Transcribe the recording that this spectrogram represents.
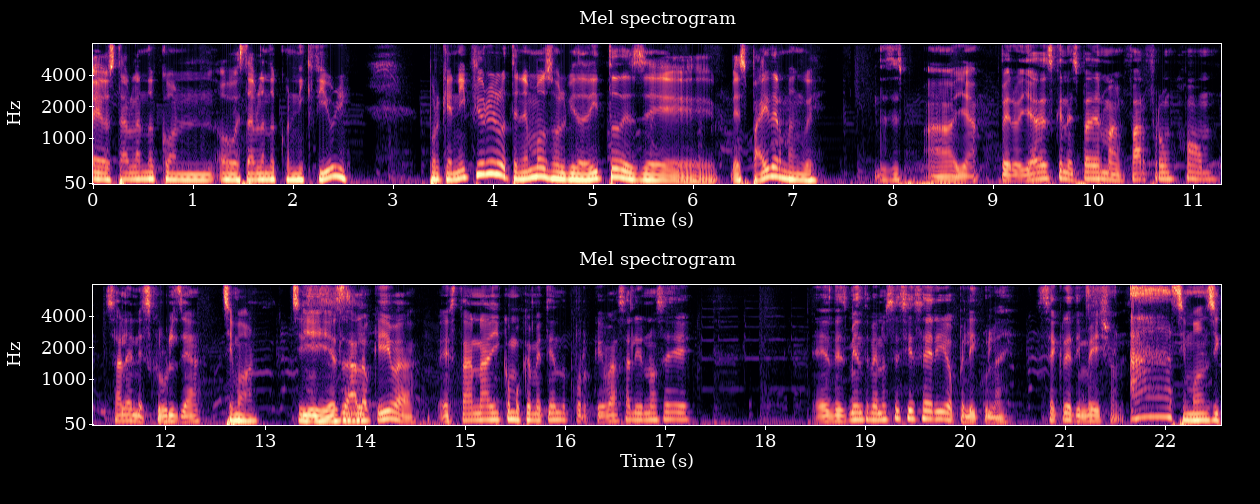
eh, o está hablando con o está hablando con Nick Fury. Porque Nick Fury lo tenemos olvidadito desde Spider-Man, güey. Ah, ya. Pero ya ves que en Spider-Man Far From Home salen Skrulls ya. Simón. Sí, y sí, es sí, a lo que iba. Están ahí como que metiendo porque va a salir, no sé. Eh, desmiénteme, no sé si es serie o película. Secret Invasion. Ah, Simón, sí.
